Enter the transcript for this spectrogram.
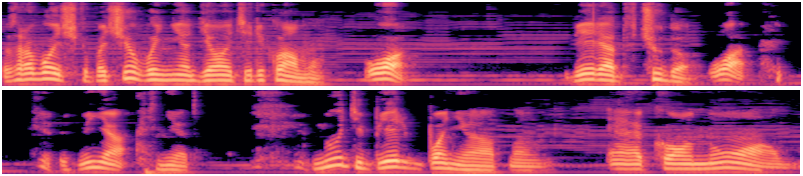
разработчики, почему вы не делаете рекламу? О, верят в чудо. О меня. Нет. Ну теперь понятно. Эконом.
